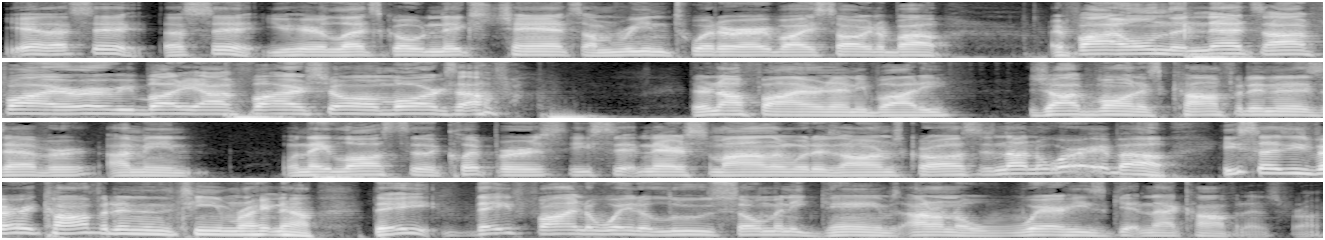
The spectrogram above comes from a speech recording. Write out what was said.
yeah, that's it. That's it. You hear Let's Go Knicks chants. I'm reading Twitter. Everybody's talking about if I own the Nets, I fire everybody. I fire Sean Marks. I They're not firing anybody. Jacque Vaughn is confident as ever. I mean, when they lost to the Clippers, he's sitting there smiling with his arms crossed. There's nothing to worry about. He says he's very confident in the team right now. They they find a way to lose so many games. I don't know where he's getting that confidence from.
